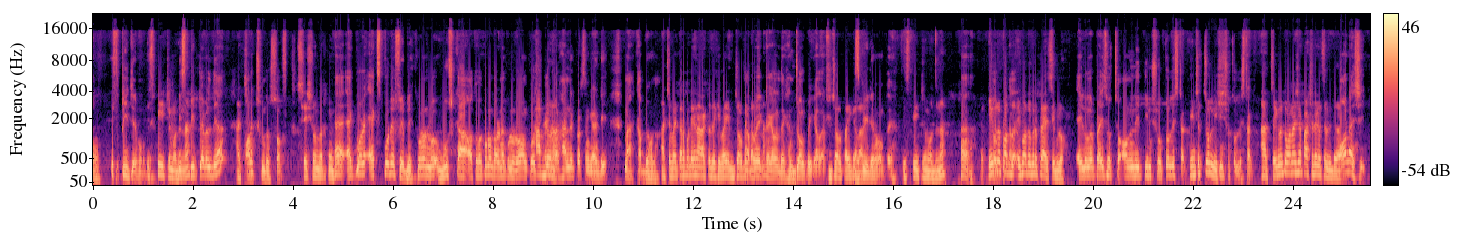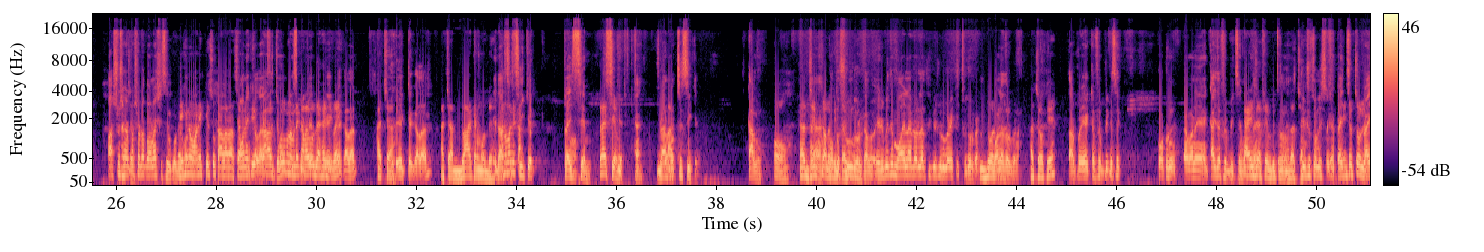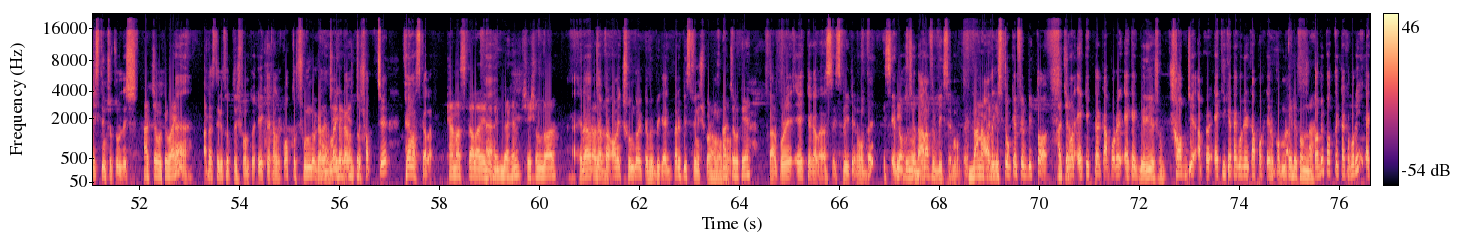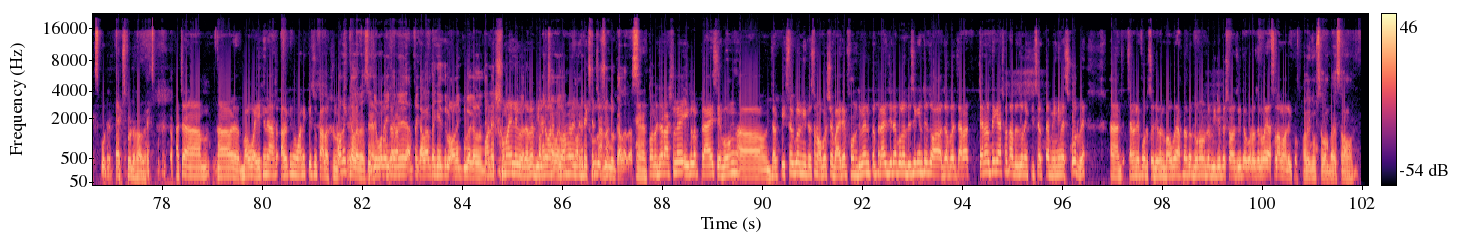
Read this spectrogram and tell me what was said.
স্পিডের মধ্যে। স্পিডের মধ্যে না? স্পিড লেভেল দেয়া আচ্ছা। অনেক সুন্দর সফট সেই সুন্দর কিন্তু। হ্যাঁ একবারে এক্সপোর্টের ফেব্রিক কোনো বুশকা অথবা কোনো ধরনের কোনো রং কোর্স একবার হান্ড্রেড পার্সেন্ট গ্যারান্টি না খাপবেও না। আচ্ছা ভাই তারপরে এখানে আরেকটা দেখি ভাই জলপাই তারপরে কালার একটা কালার দেখেন জলপাই কালার জলপাই কালার স্পিডের মধ্যে। স্পিডের মধ্যে না? হ্যাঁ এগুলো কত এই কত করে প্রাইস এগুলো? এগুলোর প্রাইস হচ্ছে অনলি তিনশো চল্লিশ টাকা। তিনশো চল্লিশ? তিনশো চল্লিশ টাকা। আচ্ছা এগুলো তো অনায়াসে পাঁচশো টাকা সেল দিতে হয় অনায়াসি পাঁচশো সাড়ে পাঁচশো টাকা অনায়াসি সেল করতে এখানে অনেক কিছু কালার আছে। অনেক কালার আছে যেমন আমরা কালারগুলো দেখাই দিই ভাই। কালার আচ্ছা। একটা কালার আচ্ছা ব্ল্যাক এর মধ্যে। এটা মানে সিকেট প্রাইস সেম প্রাইস সেম হ্যাঁ। ব্র্যান্ড হচ্ছে সিকেট কালো। ও জেড হ্যাঁ, কালো কিন্তু সুন্দর কালো। এর ভিতরে ময়লা টয়লা থেকে শুরু করে কিচ্ছু ধরবে না। ময়লা। ধরবে না। আচ্ছা ওকে। তারপরে একটা ফেব্রিক আছে কটন মানে কাইজার ফেব্রিক্স এর কাইজার ফেব্রিকের মধ্যে আচ্ছা। তিনশো চল্লিশ টাকা। প্রাইস 340 প্রাইস তিনশো চল্লিশ। আচ্ছা ওকে ভাই হ্যাঁ আঠাশ থেকে ছত্রিশ পর্যন্ত। একটা কালার কত সুন্দর কালার আচ্ছা, মানে এটা এটা হচ্ছে সবচেয়ে ফেমাস কালার ফেমাস কালার এটা হ্যাঁ। কিন্তু দেখেন সেই সুন্দর এটা হচ্ছে আপনার অনেক সুন্দর একটা ফেব্রিক একবারে পিস ফিনিশ করা আমার আচ্ছা ওকে তারপরে একটা কালার আছে স্প্রিট এর মধ্যে এটা হচ্ছে দানা ফেব্রিক্স এর মধ্যে। আমাদের। স্টকের ফেব্রিক তো আচ্ছা। যেমন এক একটা কাপড়ের এক এক ভেরিয়েশন সব যে আপনার একই ক্যাটাগরির কাপড় এরকম না। এরকম না। তবে প্রত্যেকটা কাপড়ই এক্সপোর্টেড এক্সপোর্ট হবে। এক্সপোর্টেড আচ্ছা বাবু ভাই এখানে আরও কিন্তু অনেক কিছু কালেকশন অনেক কালার আছে। হ্যাঁ, যেমন এখানে আপনি কালার দেখাই দিল অনেকগুলো কালার অনেক সময় লেগে যাবে ভিডিওটা অনেক লং হয়ে অনেক দেখতে সুন্দর সুন্দর কালার আছে। হ্যাঁ তবে যারা আসলে এগুলো প্রাইস এবং যারা পিকচারগুলো নিতেছেন অবশ্যই বাইরে ফোন দিবেন। তো প্রাইস যেটা বলে দিয়েছে কিন্তু যারা চ্যানেল থেকে আসবে তাদের জন্য কিছু একটা মিনিমাইজ করবে। চ্যানেলে পরিচয় দেবেন বাবু আপনাকে দোনো ভিডিওতে সহযোগিতা করার জন্য। ভাই, আসসালামু আলাইকুম। ওয়ালাইকুম সালাম ভাই, আসসালামু আলাইকুম।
